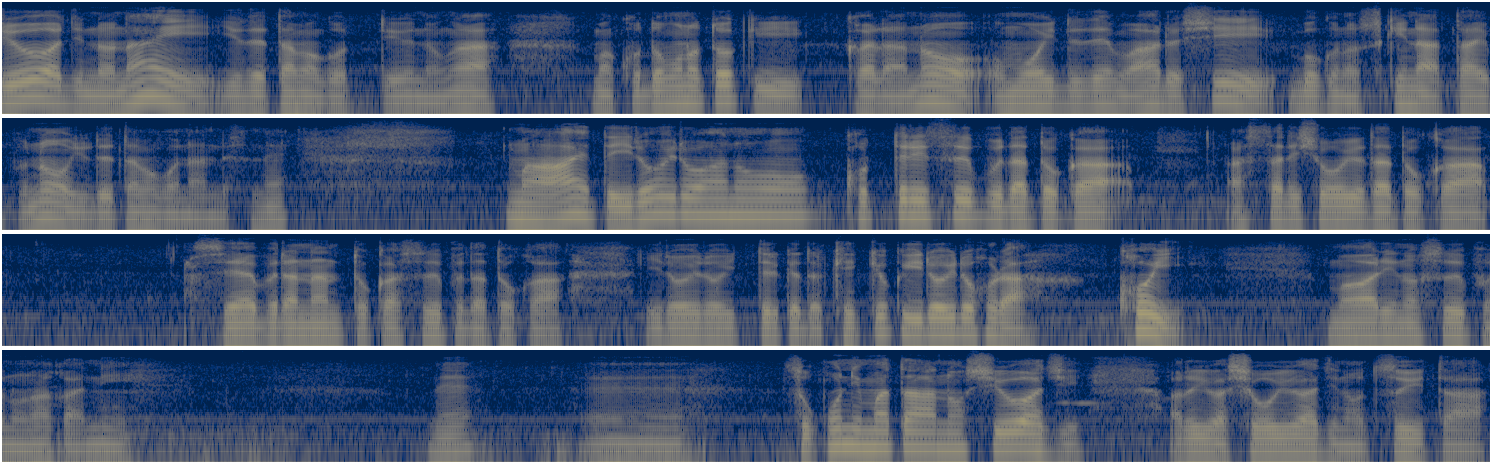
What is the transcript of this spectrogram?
塩味のないゆで卵っていうのが、まあ、子供の時からの思い出でもあるし僕の好きなタイプのゆで卵なんですね。まあ、あえていろいろあのこってりスープだとかあっさり醤油だとか背脂なんとかスープだとかいろいろ言ってるけど結局いろいろほら濃い周りのスープの中にね、えー、そこにまたあの塩味あるいは醤油味のついた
